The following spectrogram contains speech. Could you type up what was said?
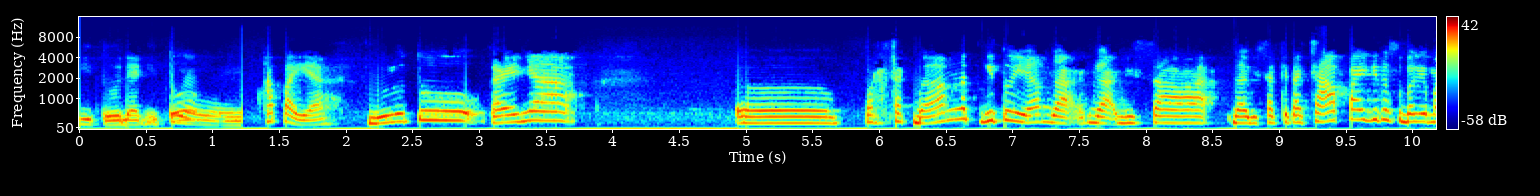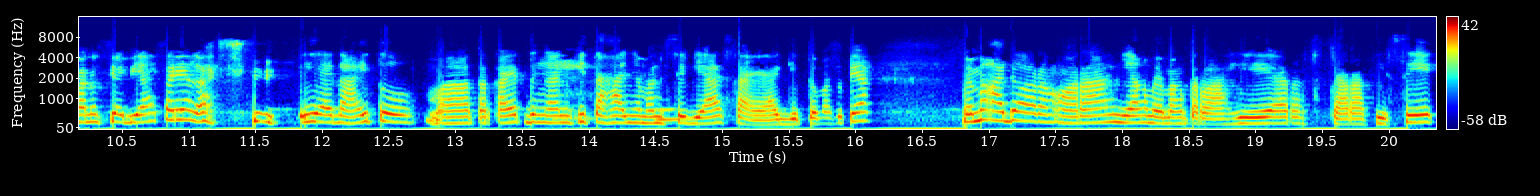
gitu. Dan itu apa ya dulu tuh kayaknya uh, perfect banget gitu ya. Nggak nggak bisa nggak bisa kita capai gitu sebagai manusia biasa ya nggak sih? Iya nah itu terkait dengan kita hanya manusia biasa ya gitu. Maksudnya memang ada orang-orang yang memang terlahir secara fisik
